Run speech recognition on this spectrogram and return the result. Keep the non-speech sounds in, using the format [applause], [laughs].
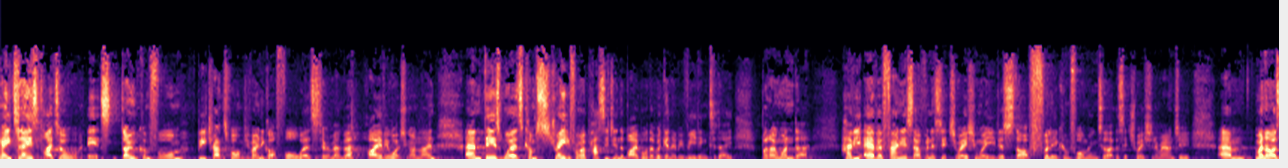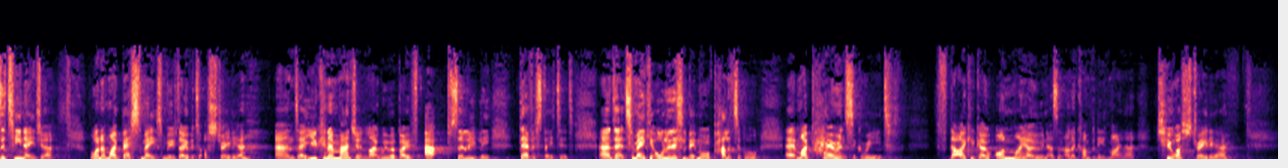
Okay, today's title, it's Don't Conform, Be Transformed. You've only got four words to remember. Hi, if you're watching online. Um, these words come straight from a passage in the Bible that we're going to be reading today. But I wonder, have you ever found yourself in a situation where you just start fully conforming to like the situation around you? Um, when I was a teenager, one of my best mates moved over to Australia. And uh, you can imagine, like, we were both absolutely devastated. And uh, to make it all a little bit more palatable, uh, my parents agreed that I could go on my own as an unaccompanied minor to Australia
